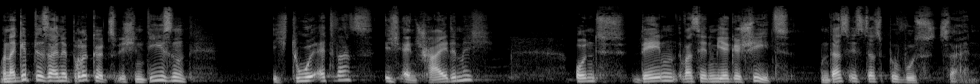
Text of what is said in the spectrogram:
Und dann gibt es eine Brücke zwischen diesen, ich tue etwas, ich entscheide mich, und dem, was in mir geschieht. Und das ist das Bewusstsein.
